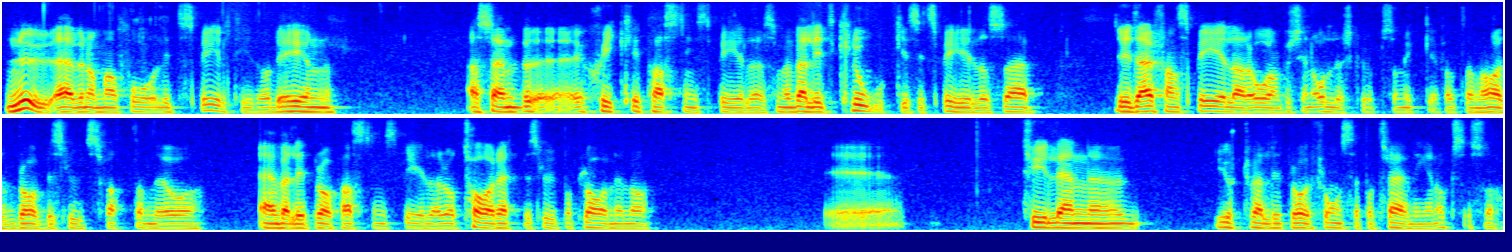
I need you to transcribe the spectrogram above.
nu, även om han får lite speltid. Och det är en, alltså en eh, skicklig passningsspelare som är väldigt klok i sitt spel. Och så här, det är därför han spelar ovanför sin åldersgrupp så mycket. För att han har ett bra beslutsfattande och är en väldigt bra passningsspelare och tar rätt beslut på planen. Och, eh, tydligen eh, gjort väldigt bra ifrån sig på träningen också. Så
